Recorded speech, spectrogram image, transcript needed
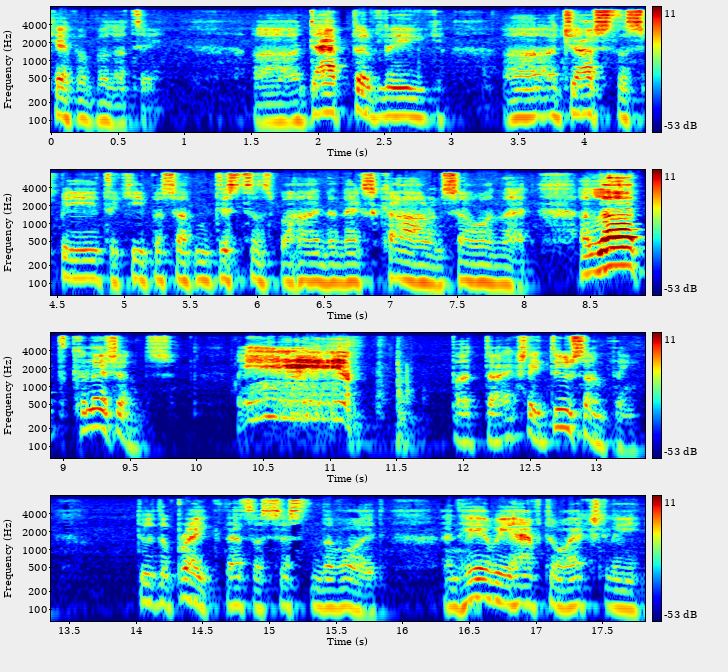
capability uh, adaptively uh, adjust the speed to keep a certain distance behind the next car and so on that. Alert collisions. But uh, actually do something. Do the brake. That's assist and avoid. And here we have to actually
